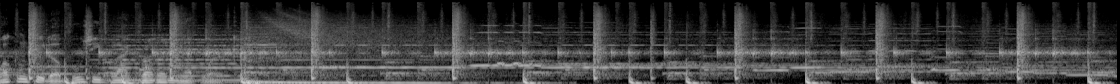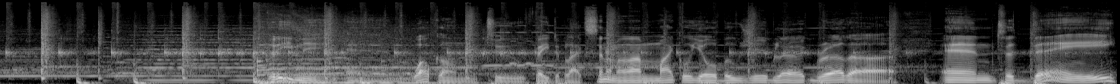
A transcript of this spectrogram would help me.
Welcome to the Bougie Black Brother Network. Good evening and welcome to Fade to Black Cinema. I'm Michael, your bougie black brother. And today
